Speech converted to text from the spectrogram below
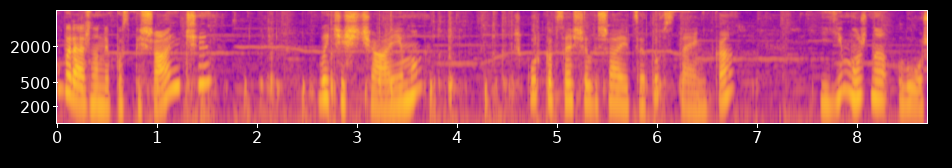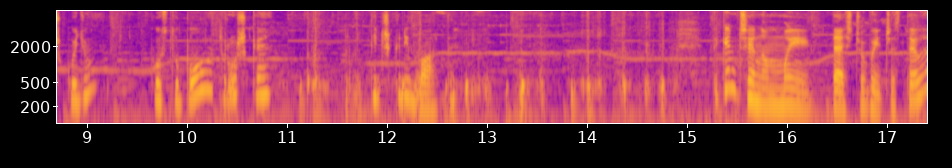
Обережно не поспішаючи, вичищаємо. Шкурка все ще лишається товстенька. Її можна ложкою поступово трошки підшкрібати. Таким чином ми дещо вичистили.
